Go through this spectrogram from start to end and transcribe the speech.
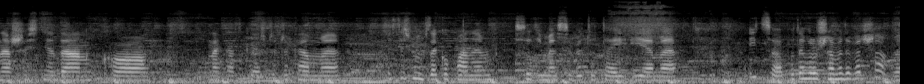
Nasze śniadanko, na kawkę jeszcze czekamy. Jesteśmy w Zakopanem, siedzimy sobie tutaj i jemy. I co? Potem ruszamy do Warszawy.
